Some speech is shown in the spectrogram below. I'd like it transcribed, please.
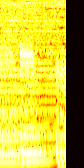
Música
